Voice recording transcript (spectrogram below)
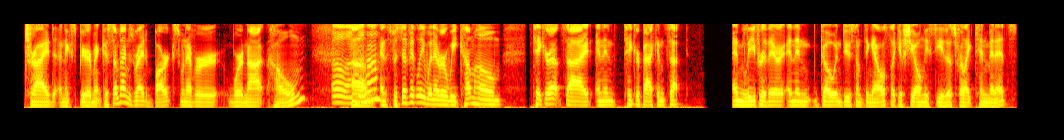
tried an experiment because sometimes Red barks whenever we're not home. Oh, Um, uh-huh. and specifically whenever we come home, take her outside, and then take her back inside and leave her there, and then go and do something else. Like if she only sees us for like ten minutes,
